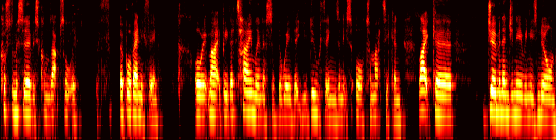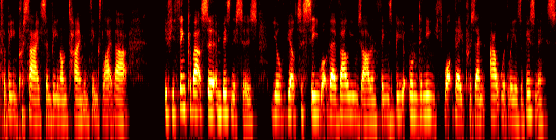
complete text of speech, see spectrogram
customer service comes absolutely f- above anything, or it might be the timeliness of the way that you do things and it's automatic and like. Uh, German engineering is known for being precise and being on time and things like that. If you think about certain businesses, you'll be able to see what their values are and things be underneath what they present outwardly as a business.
